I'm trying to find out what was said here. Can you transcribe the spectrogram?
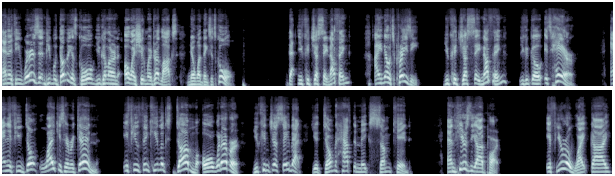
And if he wears it and people don't think it's cool, you can learn, oh, I shouldn't wear dreadlocks. No one thinks it's cool. That you could just say nothing. I know it's crazy. You could just say nothing. You could go, it's hair. And if you don't like his hair again, if you think he looks dumb or whatever, you can just say that. You don't have to make some kid. And here's the odd part if you're a white guy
